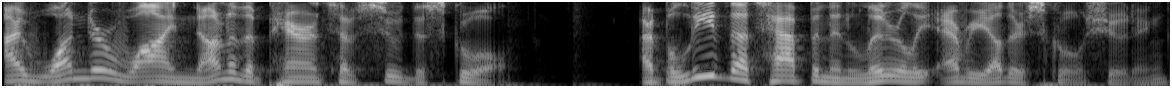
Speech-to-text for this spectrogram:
I wonder why none of the parents have sued the school. I believe that's happened in literally every other school shooting.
